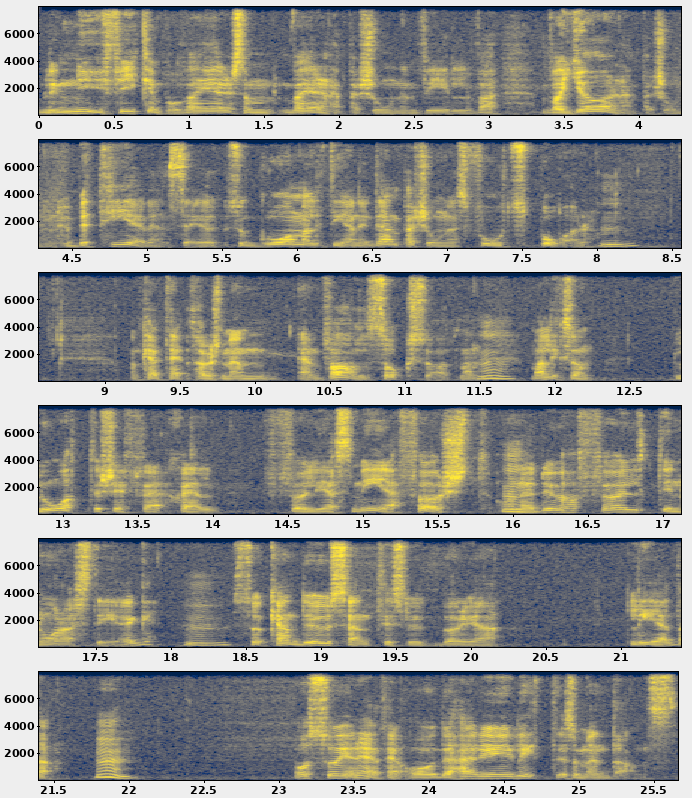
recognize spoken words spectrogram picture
blir nyfiken på, vad är det som, vad är den här personen vill? Vad, vad gör den här personen? Hur beter den sig? Så går man lite grann i den personens fotspår. Man kan ta det som en, en vals också. Att man, man liksom låter sig själv följas med först. Och när du har följt i några steg så kan du sen till slut börja leda. Mm. Och så är det helt enkelt. Och det här är lite som en dans,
